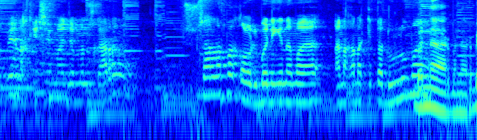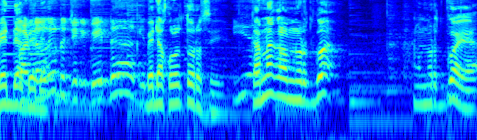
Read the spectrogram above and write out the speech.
Tapi anak SMA zaman sekarang susah lah pak kalau dibandingin sama anak-anak kita dulu mah. Benar, benar. Beda, beda. Bandalnya udah jadi beda gitu. beda kultur sih. Iya. Karena kalau menurut gua menurut gua ya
